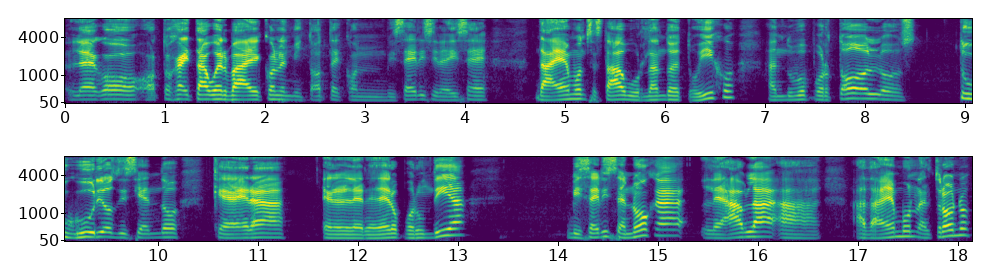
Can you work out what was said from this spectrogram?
Luego Otto Hightower va con el mitote con Viserys y le dice, Daemon se estaba burlando de tu hijo, anduvo por todos los tugurios diciendo que era el heredero por un día. Viserys se enoja, le habla a, a Daemon al trono.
